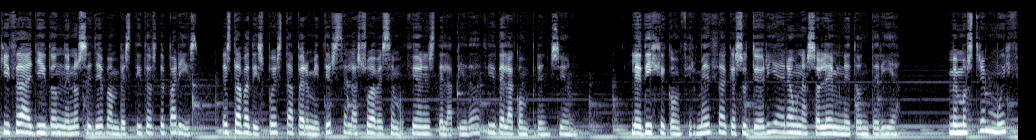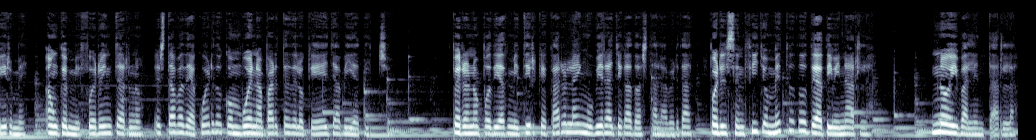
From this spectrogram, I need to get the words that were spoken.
quizá allí donde no se llevan vestidos de París, estaba dispuesta a permitirse las suaves emociones de la piedad y de la comprensión. Le dije con firmeza que su teoría era una solemne tontería. Me mostré muy firme, aunque en mi fuero interno estaba de acuerdo con buena parte de lo que ella había dicho. Pero no podía admitir que Caroline hubiera llegado hasta la verdad por el sencillo método de adivinarla. No iba a alentarla,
